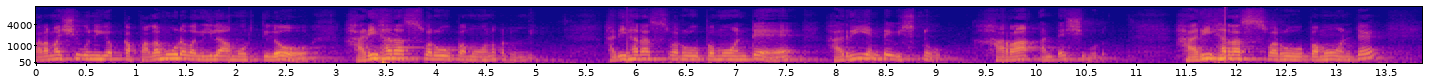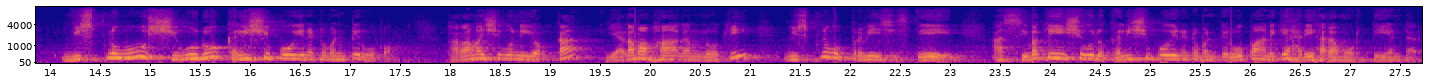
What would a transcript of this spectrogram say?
పరమశివుని యొక్క పదమూడవ లీలామూర్తిలో హరిహర స్వరూపము అని ఒకటి ఉంది. హరిహర స్వరూపము అంటే హరి అంటే విష్ణువు హర అంటే శివుడు. హరిహర స్వరూపము అంటే విష్ణువు శివుడు కలిసిపోయినటువంటి రూపం. పరమశివుని యొక్క ఎడమ భాగంలోకి విష్ణువు ప్రవేశిస్తే ఆ శివకేశవులు కలిసిపోయినటువంటి రూపానికి హరిహరమూర్తి అంటారు.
